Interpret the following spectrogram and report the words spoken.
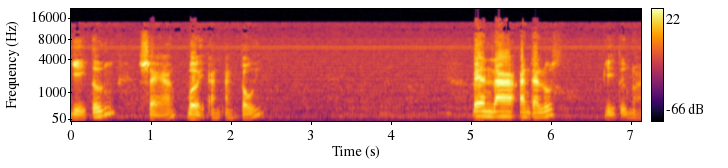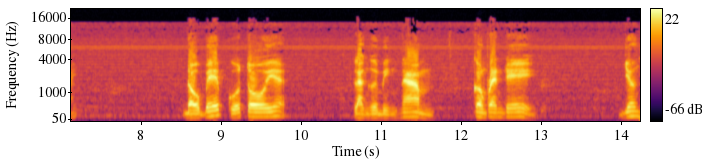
vị tướng sẽ mời anh ăn tối. Benla Andalus, vị tướng nói. Đầu bếp của tôi là người miền Nam, Comprende. Dân,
